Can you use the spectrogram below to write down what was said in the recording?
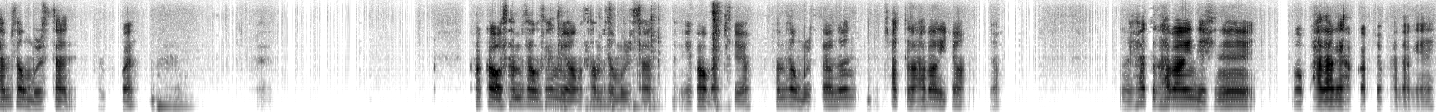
삼성물산 볼까요? 카카오 삼성생명 삼성물산 이거 맞게요. 삼성물산은 차트가 하방이죠. 차트가 하방인 대신에 뭐 바닥에 가깝죠. 바닥에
